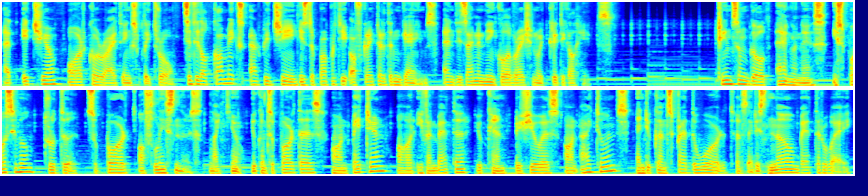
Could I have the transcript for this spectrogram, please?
at Itch.io or co-writing Split Roll. Sentinel Comics RPG is the property of Greater Than Games and designed in collaboration with Critical Hits. Crimson Gold Agonies is possible through the support of listeners like you. You can support us on Patreon, or even better, you can review us on iTunes and you can spread the word because there is no better way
